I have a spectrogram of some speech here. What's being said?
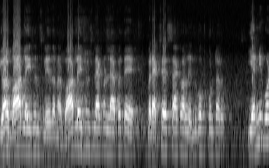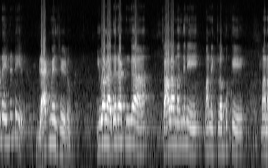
ఇవాళ బార్ లైసెన్స్ లేదన్నారు. బార్ లైసెన్స్ లేకుండా లేకపోతే మరి ఎక్సైజ్ శాఖ వాళ్ళు ఎందుకు ఒప్పుకుంటారు? ఇవన్నీ కూడా ఏంటంటే బ్లాక్మెయిల్ చేయడం. ఇవాళ అదే రకంగా చాలామందిని మన క్లబ్కి మన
